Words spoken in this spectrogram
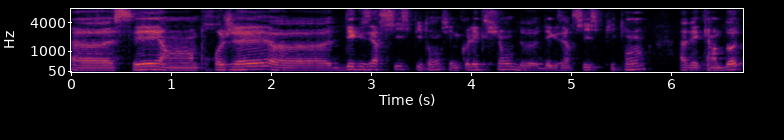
Euh, c'est un projet euh, d'exercice Python. C'est une collection d'exercices Python avec un bot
